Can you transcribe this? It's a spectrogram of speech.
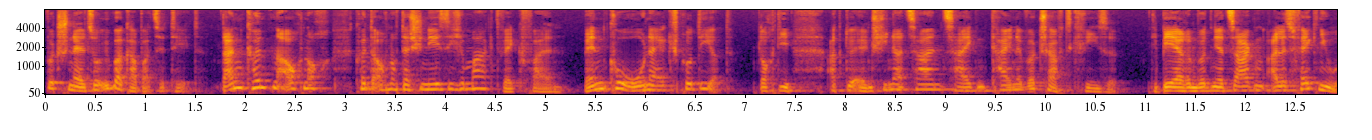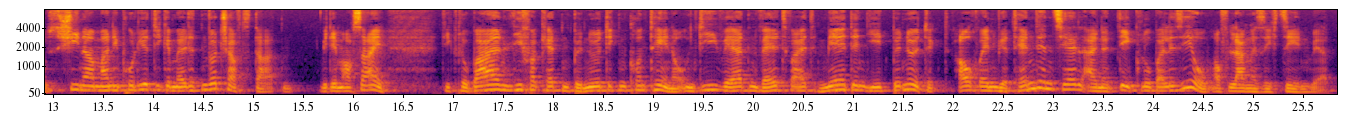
wird schnell zur Überkapazität. Dann könnten auch noch, könnte auch noch der chinesische Markt wegfallen, wenn Corona explodiert. Doch die aktuellen China-Zahlen zeigen keine Wirtschaftskrise. Die Bären würden jetzt sagen, alles Fake News. China manipuliert die gemeldeten Wirtschaftsdaten. Wie dem auch sei. Die globalen Lieferketten benötigen Container und die werden weltweit mehr denn je benötigt, auch wenn wir tendenziell eine Deglobalisierung auf lange Sicht sehen werden.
